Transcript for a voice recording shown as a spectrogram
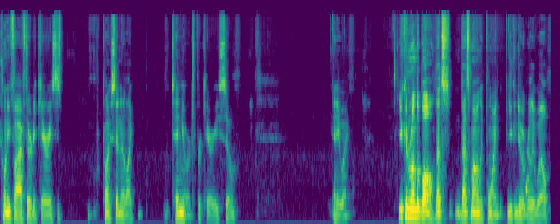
25, 30 carries, he's probably sitting at like 10 yards per carry. So anyway, you can run the ball. That's that's my only point. You can do it really well.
